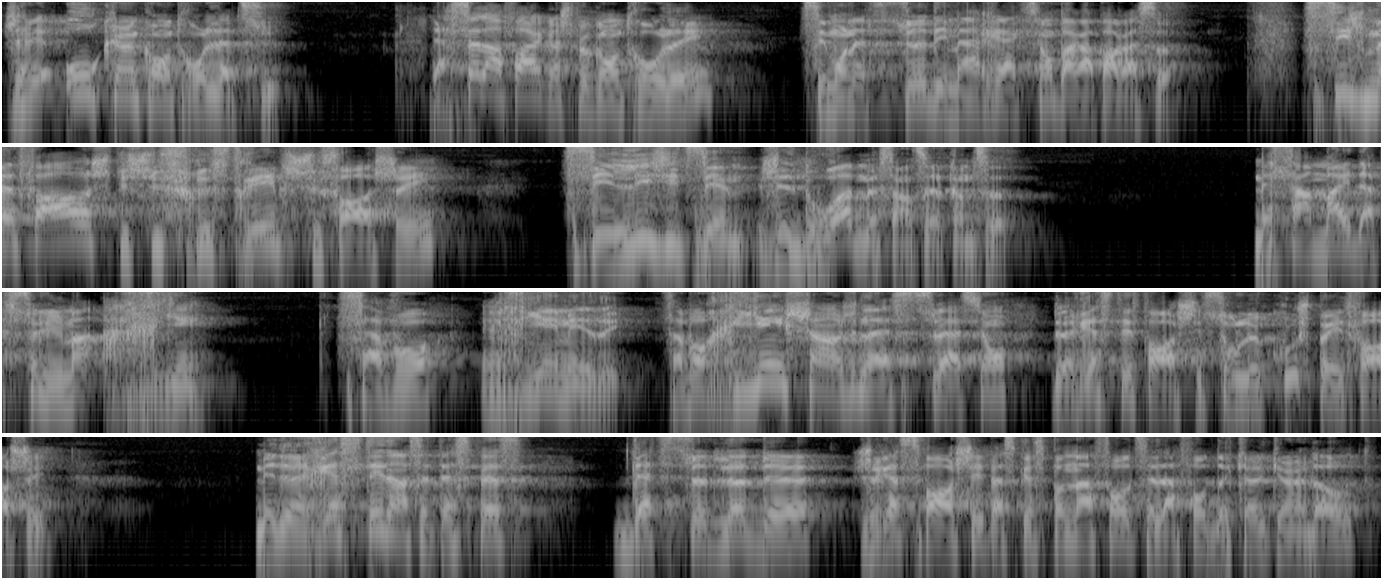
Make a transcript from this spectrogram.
J'avais aucun contrôle là-dessus. La seule affaire que je peux contrôler, c'est mon attitude et ma réaction par rapport à ça. Si je me fâche, puis je suis frustré, puis je suis fâché, c'est légitime. J'ai le droit de me sentir comme ça. Mais ça m'aide absolument à rien. Ça va rien m'aider. Ça va rien changer dans la situation de rester fâché. Sur le coup, je peux être fâché. Mais de rester dans cette espèce d'attitude-là de je reste fâché parce que c'est pas ma faute, c'est la faute de quelqu'un d'autre,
